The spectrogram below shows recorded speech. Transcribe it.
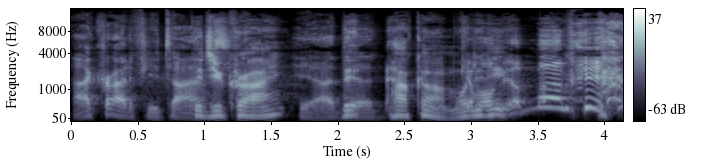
I cried a few times. Did you cry? Yeah, I did. How come? What Come on, did be he? mommy,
